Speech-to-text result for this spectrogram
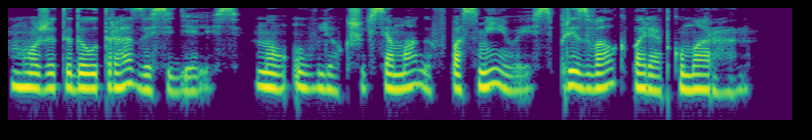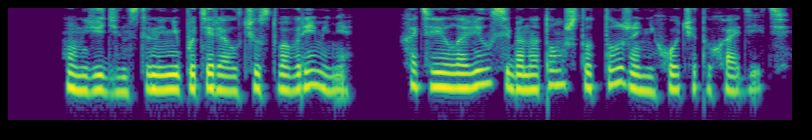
Может, и до утра засиделись, но увлекшихся магов, посмеиваясь, призвал к порядку Маран. Он единственный не потерял чувство времени, хотя и ловил себя на том, что тоже не хочет уходить.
